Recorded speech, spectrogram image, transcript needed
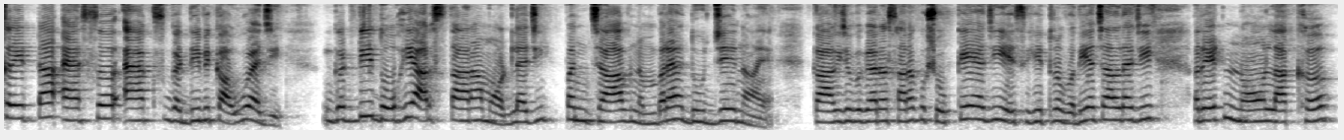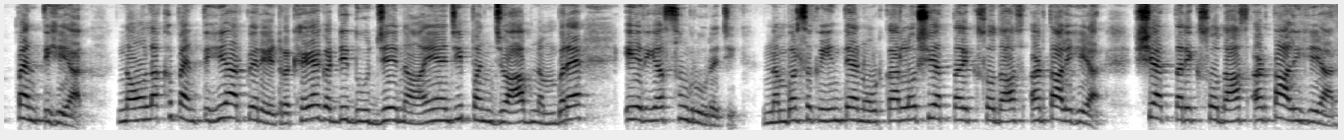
ਕਰੇਟਾ ਐਸ ਐਕਸ ਗੱਡੀ ਵਿਕਾਊ ਹੈ ਜੀ। ਗੱਡੀ 2017 ਮਾਡਲ ਹੈ ਜੀ। ਪੰਜਾਬ ਨੰਬਰ ਹੈ, ਦੂਜੇ ਨਾਂ ਹੈ। ਕਾਗਜ਼ ਵਗੈਰਾ ਸਾਰਾ ਕੁਝ ਓਕੇ ਹੈ ਜੀ। ਏਸੀ ਹੀਟਰ ਵਧੀਆ ਚੱਲਦਾ ਜੀ। ਰੇਟ 9 ਲੱਖ 35000 9 ਲੱਖ 35000 ਰੁਪਏ ਰੇਟ ਰੱਖਿਆ ਗਿਆ। ਗੱਡੀ ਦੂਜੇ ਨਾਂ ਹੈ ਜੀ, ਪੰਜਾਬ ਨੰਬਰ ਹੈ, ਏਰੀਆ ਸੰਗਰੂਰ ਹੈ ਜੀ। ਨੰਬਰ ਸਕਰੀਨ ਤੇ ਨੋਟ ਕਰ ਲਓ 76110 48000 76110 48000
